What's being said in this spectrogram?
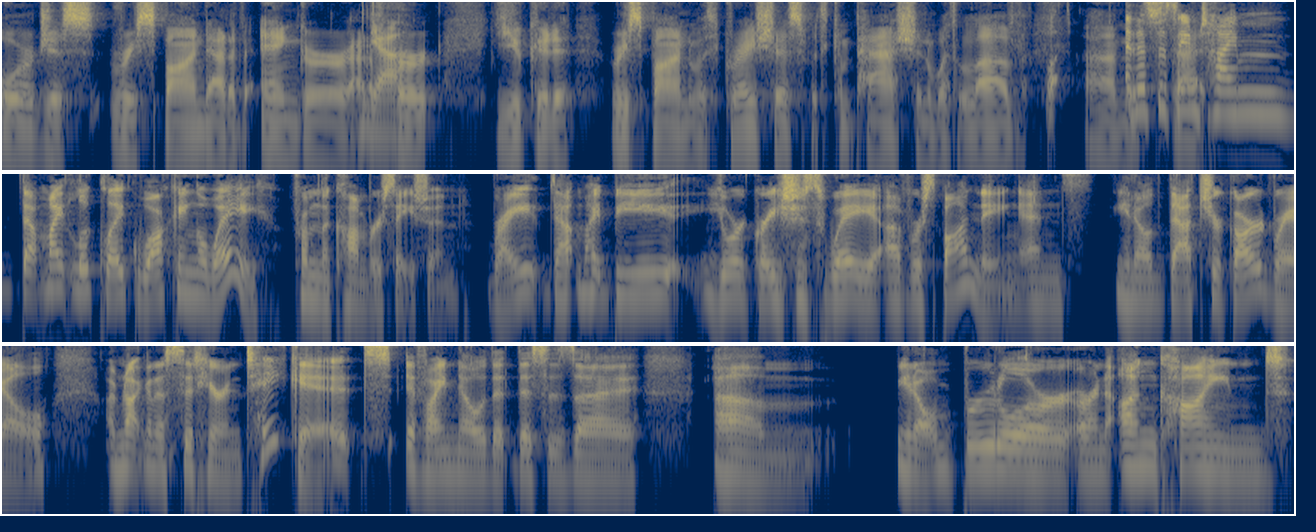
or just respond out of anger or out yeah. of hurt. You could respond with gracious, with compassion, with love. Well, um, and at the that, same time, that might look like walking away from the conversation, right? That might be your gracious way of responding. And, you know, that's your guardrail. I'm not going to sit here and take it if I know that this is a, um, you know, brutal or, or an unkind,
